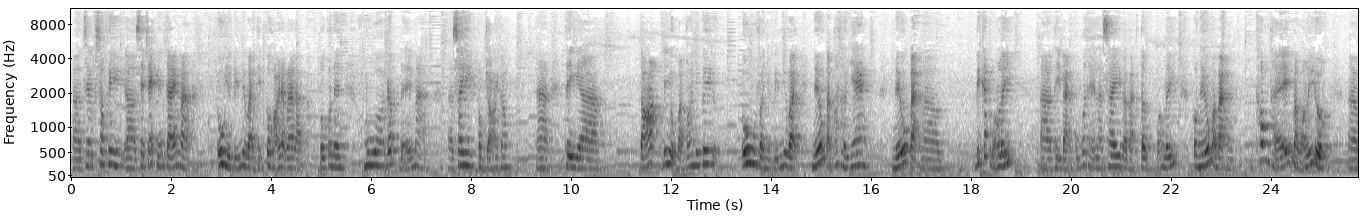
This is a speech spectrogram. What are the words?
Ờ, à, sau, sau khi à, xem xét những cái mà ưu nhược điểm như vậy thì câu hỏi đặt ra là tôi có nên mua đất để mà à, xây phòng trọ hay không? À, thì à, đó ví dụ bạn có những cái ưu và nhược điểm như vậy nếu bạn có thời gian nếu bạn à, biết cách quản lý à, thì bạn cũng có thể là xây và bạn tự quản lý. Còn nếu mà bạn không thể mà quản lý được à,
